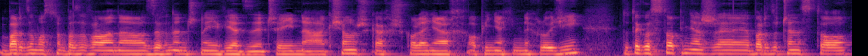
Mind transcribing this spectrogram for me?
bardzo mocno bazowała na zewnętrznej wiedzy, czyli na książkach, szkoleniach, opiniach innych ludzi, do tego stopnia, że bardzo często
